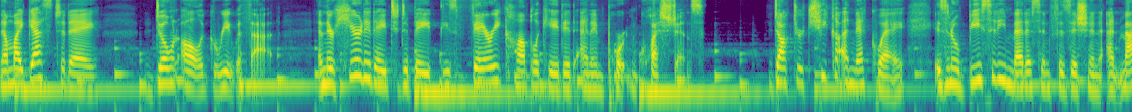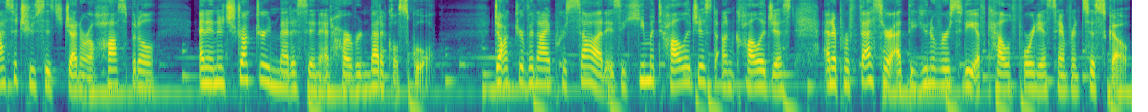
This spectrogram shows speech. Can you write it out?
Now, my guests today don't all agree with that and they're here today to debate these very complicated and important questions. Dr. Chika Anekwe is an obesity medicine physician at Massachusetts General Hospital and an instructor in medicine at Harvard Medical School. Dr. Vinay Prasad is a hematologist, oncologist, and a professor at the University of California, San Francisco.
